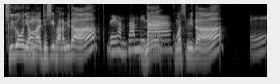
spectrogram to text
즐거운 연말 되시기 바랍니다. 네, 네, 감사합니다. 고맙습니다. 네.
